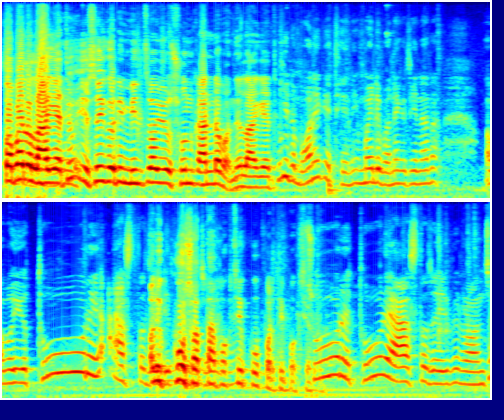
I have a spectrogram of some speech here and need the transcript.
तपाईँलाई लागेको थियो यसै गरी मिल्छ यो सुन काण्ड भन्ने लागेको थियो? किन भनेको थिएँ नि? मैले भनेको थिइनँ र अब यो थोरै त अनि को सत्ता। पक्ष को प्रतिपक्ष? थोरै थोरै त जहिले पनि रहन्छ।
